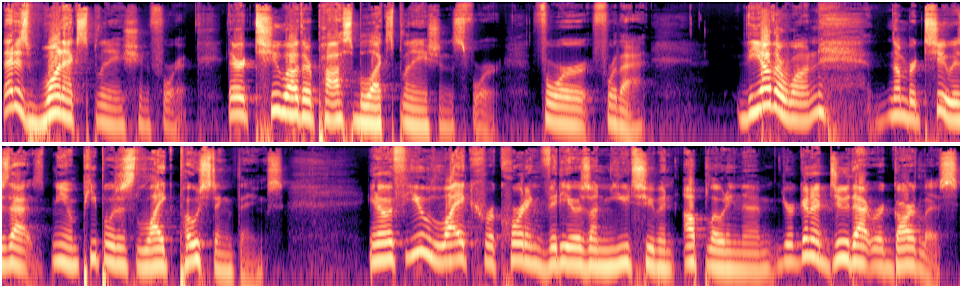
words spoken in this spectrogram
that is one explanation for it. There are two other possible explanations for for for that. The other one, number 2 is that, you know, people just like posting things. You know, if you like recording videos on YouTube and uploading them, you're going to do that regardless.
